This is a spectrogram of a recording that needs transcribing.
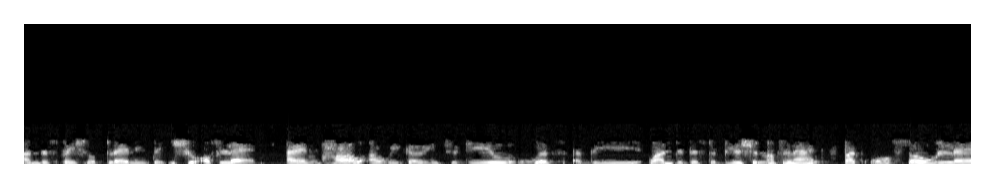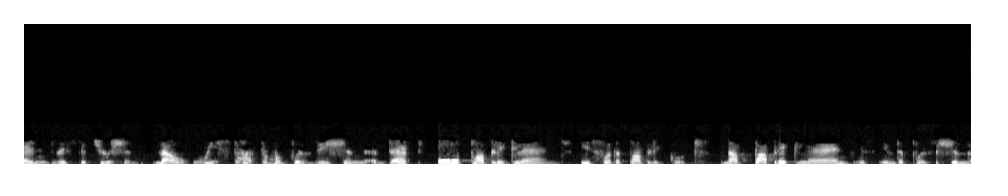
under spatial planning the issue of land. And how are we going to deal with the one, the distribution of land, but also land restitution? Now, we start from a position that all public land is for the public good. Now, public land is in the position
